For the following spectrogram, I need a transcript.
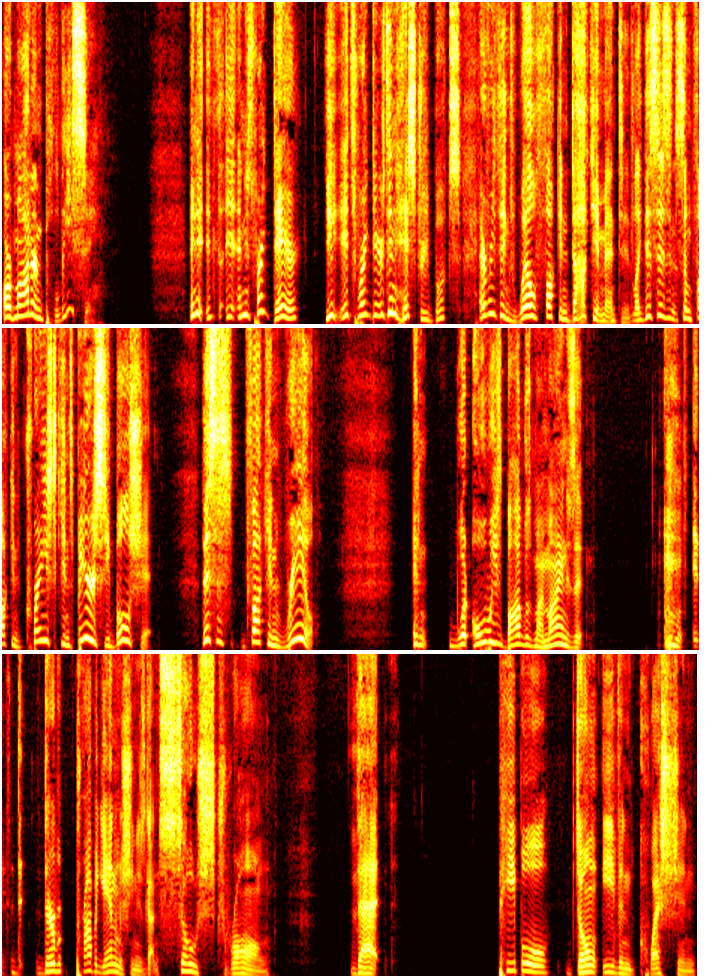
our modern policing, and it, it and it's right there. It's right there. It's in history books. Everything's well fucking documented. Like this isn't some fucking crazy conspiracy bullshit. This is fucking real. And what always boggles my mind is that it, their propaganda machine has gotten so strong that people don't even question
